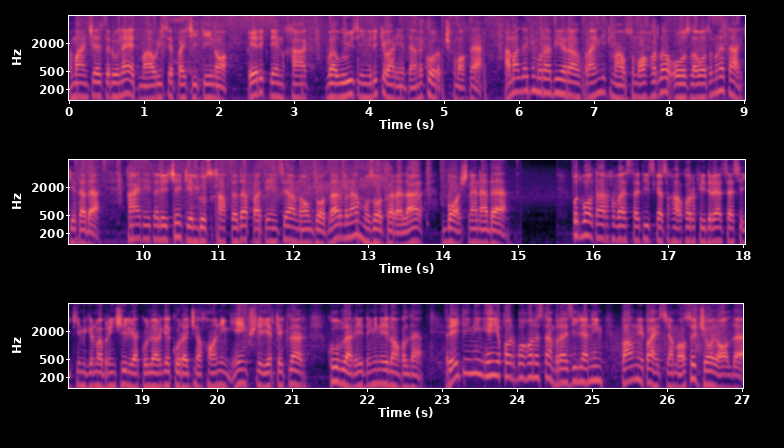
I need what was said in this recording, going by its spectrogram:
Manchester United Mauricio Pochettino, Erik ten Hag va Luis Enrique variantlarini ko'rib chiqmoqda. Amaldagi murabbiy Ralf Rangnick mavsum oxirida o'z lavozimini tark etadi. Qayd etilishicha, kelgusi haftada potensial nomzodlar bilan muzokaralar boshlanadi. Futbol tarixi va statistikasi xalqaro federatsiyasi 2021 yil yakunlariga ko'ra jahonning eng kuchli erkaklar klublari reytingini e'lon qildi. Reytingning eng yuqori pog'onasidan Braziliyaning Palmeiras jamoasi joy oldi.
